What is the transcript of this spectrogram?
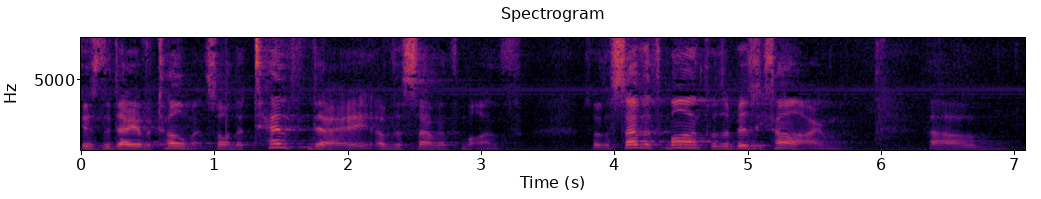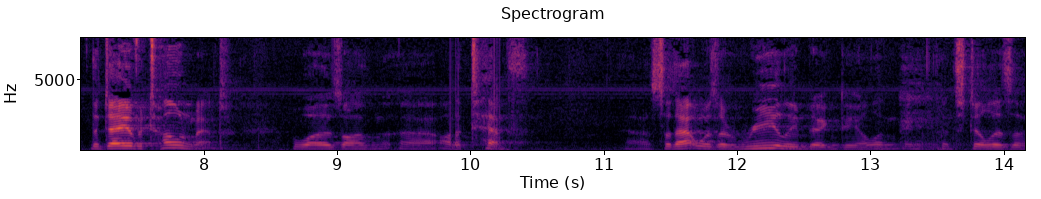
is the Day of Atonement. So on the 10th day of the seventh month, so the seventh month was a busy time. Um, the Day of Atonement was on, uh, on the 10th. Uh, so that was a really big deal, and, it still is a,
